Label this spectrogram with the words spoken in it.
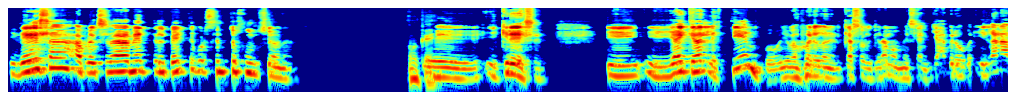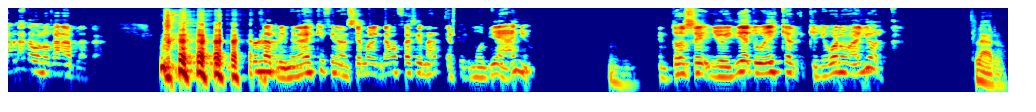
Y de esas, aproximadamente el 20% funcionan. Okay. Eh, y crecen. Y, y, hay que darles tiempo. Yo me acuerdo con el caso del gramo, me decían, ya, pero ¿y gana plata o no gana plata? La primera vez que financiamos el gramo fue hace, más, hace como 10 años. Entonces, y hoy día tú veis que, que, llegó a Nueva York. Claro.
